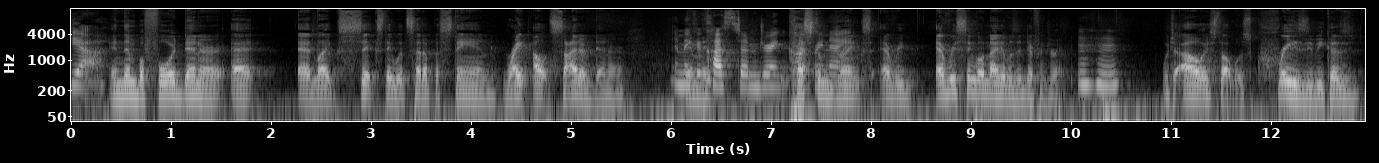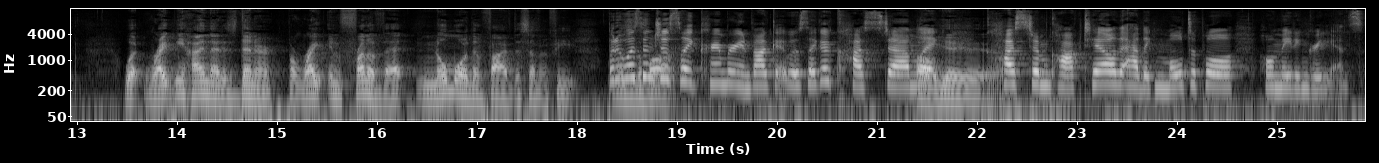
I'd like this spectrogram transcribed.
Yeah. And then before dinner at at like six they would set up a stand right outside of dinner. And make And a make custom drink Custom every drinks every every single night it was a different drink. Mhm. Which I always thought was crazy because what right behind that is dinner, but right in front of that, no more than five to seven feet. But it was the wasn't just like cranberry and vodka. It was like a custom, Oh, like yeah, yeah, yeah. custom cocktail that had like multiple homemade ingredients.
